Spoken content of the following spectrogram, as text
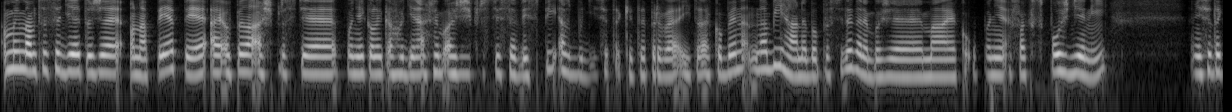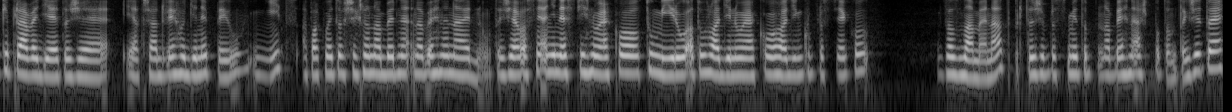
A mojí mamce se děje to, že ona pije, pije a je opila až prostě po několika hodinách, nebo až když prostě se vyspí a zbudí se, taky teprve jí to jakoby nabíhá, nebo prostě tak, nebo že má jako úplně fakt spožděný. A mně se taky právě děje to, že já třeba dvě hodiny piju, nic, a pak mi to všechno naběhne, naběhne najednou. Takže já vlastně ani nestihnu jako tu míru a tu hladinu, jako hladinku prostě jako zaznamenat, protože prostě mi to naběhne až potom. Takže to je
